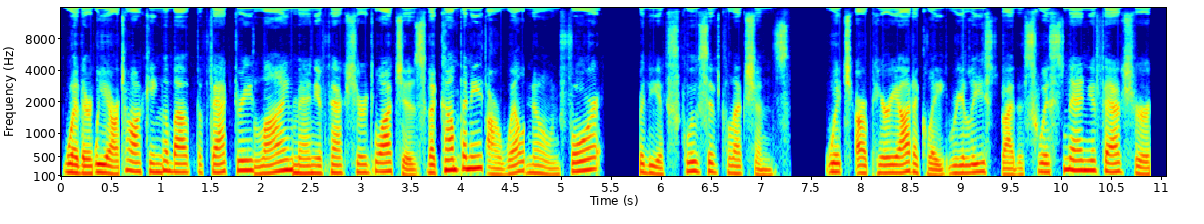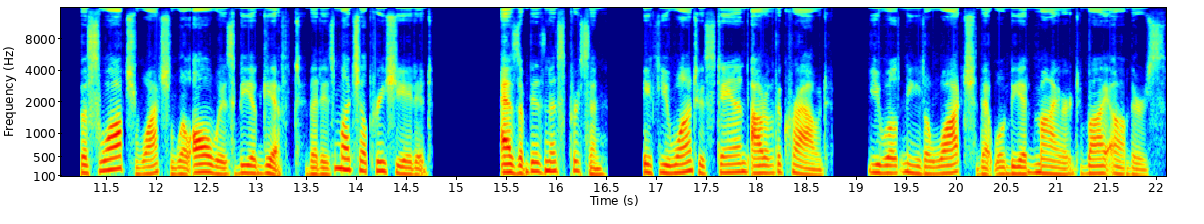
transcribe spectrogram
Whether we are talking about the factory line manufactured watches the company are well known for, or the exclusive collections, which are periodically released by the Swiss manufacturer, the Swatch watch will always be a gift that is much appreciated. As a business person, if you want to stand out of the crowd, you will need a watch that will be admired by others.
